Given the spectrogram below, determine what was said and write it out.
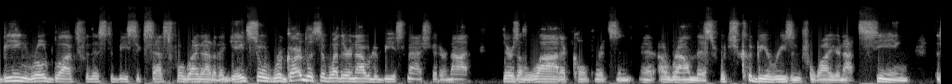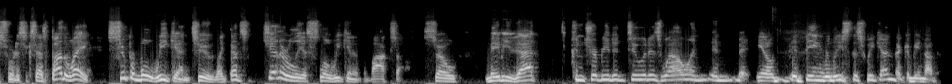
being roadblocks for this to be successful right out of the gate. So regardless of whether or not it would be a smash hit or not, there's a lot of culprits in, uh, around this, which could be a reason for why you're not seeing the sort of success. By the way, Super Bowl weekend too, like that's generally a slow weekend at the box office. So maybe that contributed to it as well, and, and you know it being released this weekend, that could be another.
